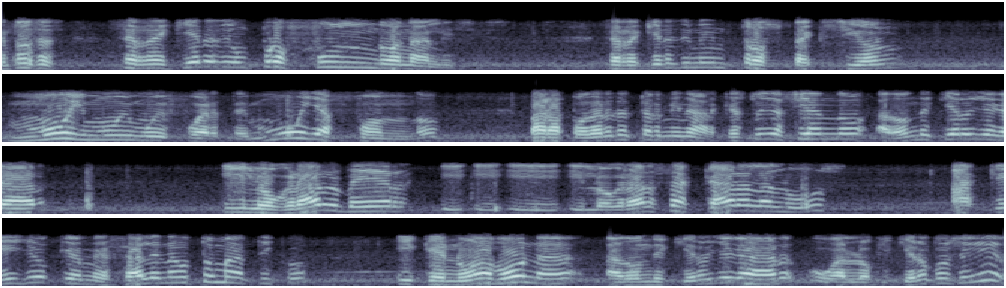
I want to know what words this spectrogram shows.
Entonces, se requiere de un profundo análisis, se requiere de una introspección muy, muy, muy fuerte, muy a fondo, para poder determinar qué estoy haciendo, a dónde quiero llegar y lograr ver y, lograr sacar a la luz aquello que me sale en automático y que no abona a donde quiero llegar o a lo que quiero conseguir.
